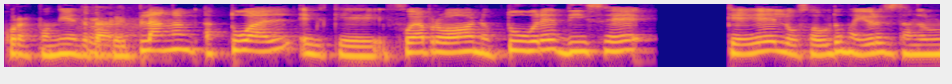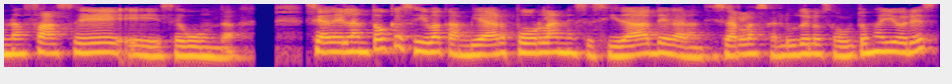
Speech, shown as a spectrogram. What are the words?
correspondiente, porque el plan actual, el que fue aprobado en octubre, dice que los adultos mayores están en una fase eh, segunda. Se adelantó que se iba a cambiar por la necesidad de garantizar la salud de los adultos mayores,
